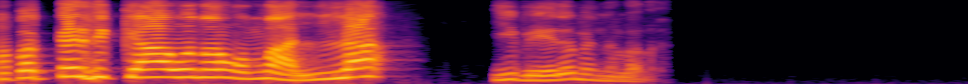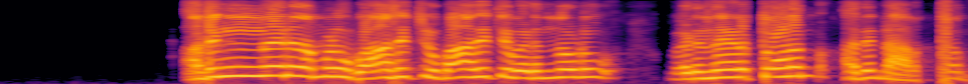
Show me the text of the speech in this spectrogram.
അപഗ്രഹിക്കാവുന്ന ഒന്നല്ല ഈ വേദം എന്നുള്ളത്. അതിങ്ങനെ നമ്മൾ ഉപാസിച്ച് ഉപാസിച്ച് വരുന്നോടു വരുന്നിടത്തോളം അതിന്റെ അർത്ഥം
